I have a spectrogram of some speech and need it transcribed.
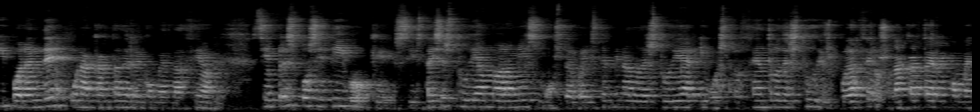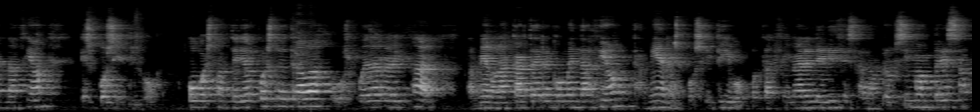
Y por ende, una carta de recomendación. Siempre es positivo que si estáis estudiando ahora mismo, os habéis terminado de estudiar y vuestro centro de estudios puede haceros una carta de recomendación, es positivo o vuestro anterior puesto de trabajo os pueda realizar también una carta de recomendación, también es positivo, porque al final le dices a la próxima empresa,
